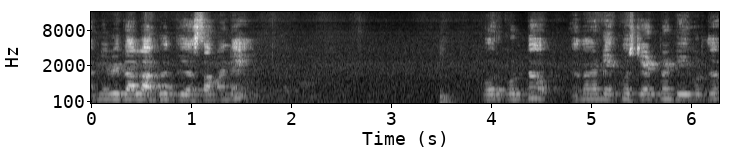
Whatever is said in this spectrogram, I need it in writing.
అన్ని విధాలా అభివృద్ధి చేస్తామని కోరుకుంటూ ఎందుకంటే ఎక్కువ స్టేట్మెంట్ ఇవ్వకూడదు.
